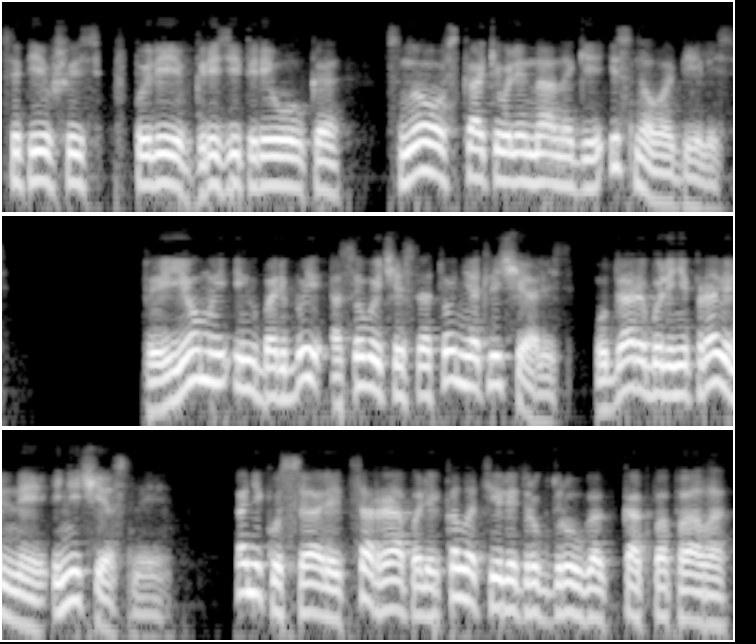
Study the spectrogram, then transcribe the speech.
сцепившись в пыли и в грязи переулка, снова вскакивали на ноги и снова бились. Приемы их борьбы особой частотой не отличались, удары были неправильные и нечестные. Они кусали, царапали, колотили друг друга, как попало,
